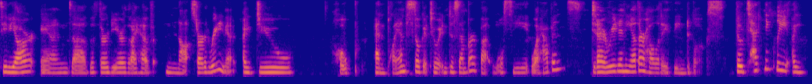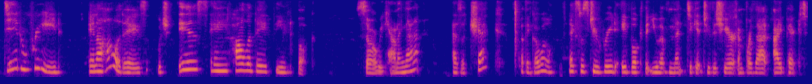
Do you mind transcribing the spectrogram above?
TBR, and uh, the third year that I have not started reading it. I do hope and plan to still get to it in December, but we'll see what happens. Did I read any other holiday themed books? Though technically I did read In a Holidaze, which is a holiday themed book. So are we counting that as a check? I think I will. Next was to read a book that you have meant to get to this year, and for that I picked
